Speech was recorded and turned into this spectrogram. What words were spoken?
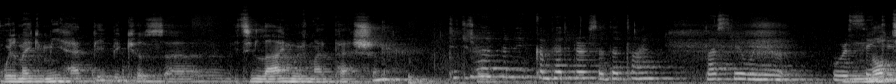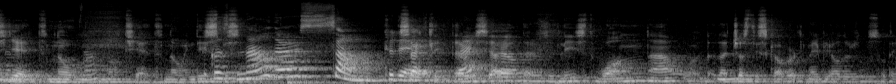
will make me happy because uh, it's in line with my passion. Did you Sorry. have any competitors at that time? Last year when you We're thinking Not yet, no, No? not yet, no. In this Because now there are some today. Exactly. There right? is, yeah, yeah, there is at least one now that I just discovered. Maybe others also. They,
